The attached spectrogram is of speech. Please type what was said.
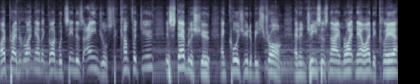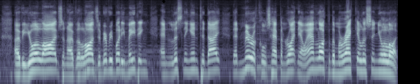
I pray that right now that God would send his angels to comfort you, establish you, and cause you to be strong. And in Jesus' name, right now, I declare over your lives and over the lives of everybody meeting and listening in today that miracles happen right now. I unlock the miraculous in your life.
